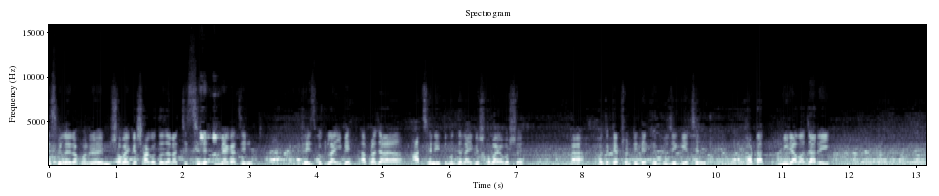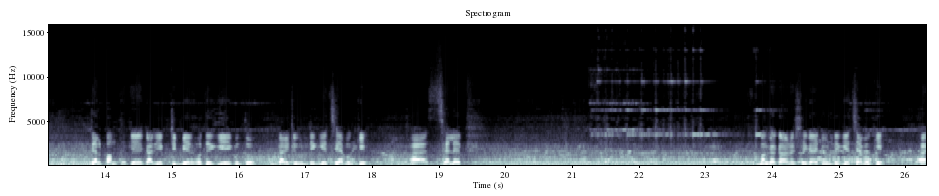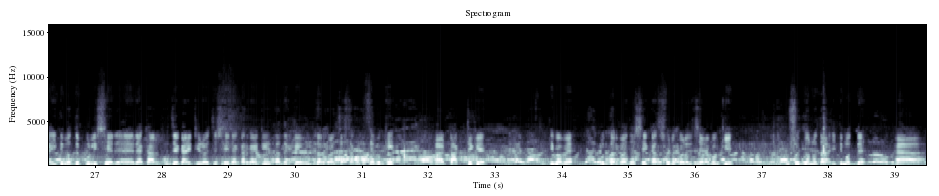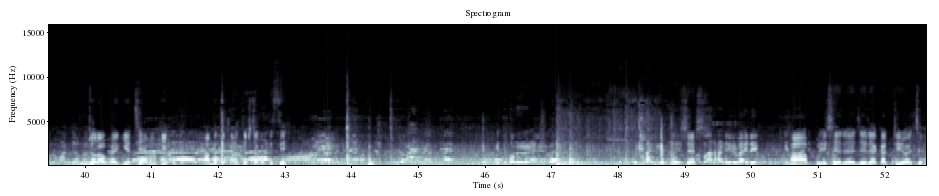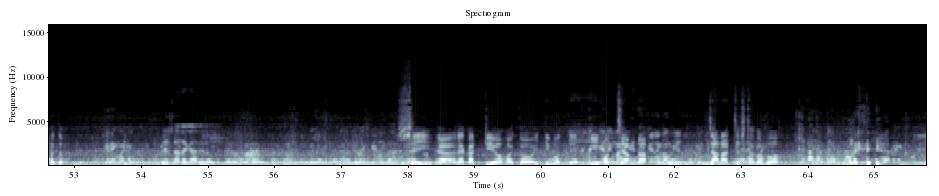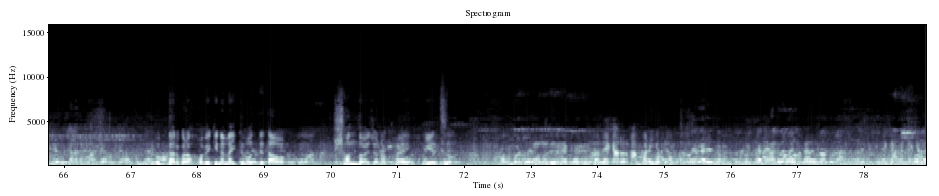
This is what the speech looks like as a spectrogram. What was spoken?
বিসমিল্লাহ রহমান রহিম। সবাইকে স্বাগত জানাচ্ছি সিলেট ম্যাগাজিন ফেসবুক লাইভে। আপনারা যারা আছেন ইতিমধ্যে লাইভে, সবাই অবশ্যই হয়তো ক্যাপশনটি দেখে বুঝে গিয়েছেন। হঠাৎ মীরাবাজারেই তেল পাম্প থেকে গাড়ি একটি বের হতে গিয়েই কিন্তু গাড়িটি উল্টে গিয়েছে এবং কি সেলেব ভাঙ্গার কারণে সেই গাড়িটি উল্টে গিয়েছে এবং কি ইতিমধ্যে পুলিশের রেকার যে গাড়িটি রয়েছে, সেই রেকার গাড়িটি তাদেরকে উদ্ধার করার চেষ্টা করতেছে এবং কি ট্রাকটিকে কীভাবে উদ্ধার করা যায়, সেই কাজ শুরু করে দিচ্ছে এবং কি কৃষক জনতা ইতিমধ্যে জড়াও হয়ে গিয়েছে এবং কি, আমরা দেখানোর চেষ্টা করতেছি। শেষ। পুলিশের যে রেকারটি রয়েছে, হয়তো। সেই রেকর্ডটিও হয়তো ইতিমধ্যে কি হচ্ছে আমরা জানার চেষ্টা করব। উদ্ধার করা হবে কিনা না ইতিমধ্যে তাও সন্দেহজনক হয়ে গিয়েছে।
